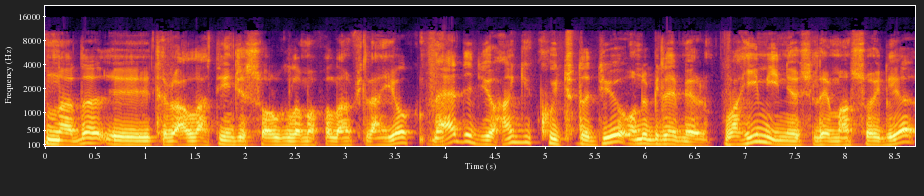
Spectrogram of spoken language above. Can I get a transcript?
Bunlar da e, tabi Allah deyince sorgulama falan filan yok. Nerede diyor, hangi kuytuda diyor onu bilemiyorum. Vahiy mi iniyor Süleyman Soylu'ya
